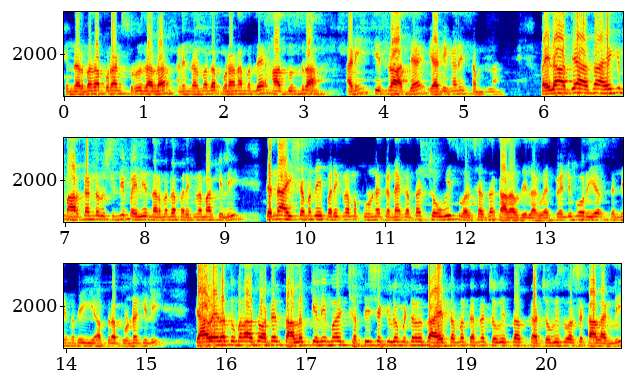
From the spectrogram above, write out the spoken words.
हे नर्मदा पुराण सुरू झालं आणि नर्मदा पुराणामधले हा दुसरा आणि तिसरा अध्याय या ठिकाणी संपला. पहिला अध्याय असा आहे की मार्कंड ऋषींनी पहिली नर्मदा परिक्रमा केली. त्यांना आयुष्यामध्ये ही परिक्रमा पूर्ण करण्याकरता चोवीस वर्षाचा कालावधी लागला. ट्वेंटी फोर इयर्स त्यांनी मध्ये ही यात्रा पूर्ण केली. त्यावेळेला तुम्हाला असं वाटेल चालत केली मग छत्तीसशे किलोमीटरच आहे तर मग त्यांना चोवीस तास का चोवीस वर्ष का लागली?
